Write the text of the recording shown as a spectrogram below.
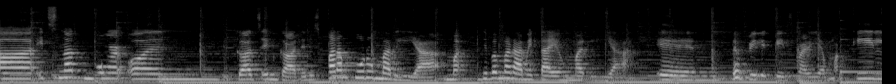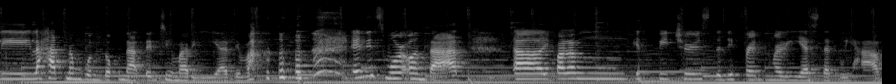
uh, it's not more on gods and goddesses. Parang puro Maria. Ma- di ba marami tayong Maria in the Philippines? Maria Makiling. Lahat ng bundok natin si Maria, di ba? and it's more on that. Uh, parang it features the different Marias that we have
